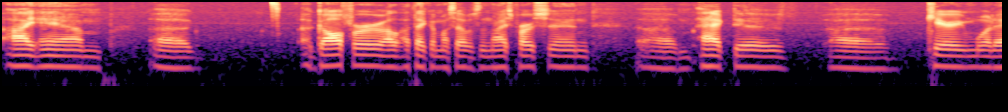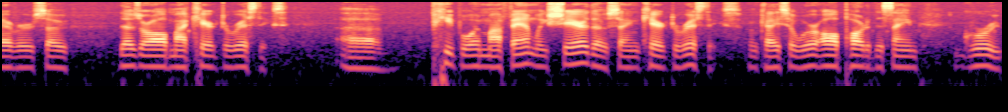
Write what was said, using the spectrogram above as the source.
I am uh, a golfer. I, I, think of myself as a nice person, um, active, uh, caring, whatever. So those are all my characteristics. Uh, people in my family share those same characteristics. Okay, so we're all part of the same group.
